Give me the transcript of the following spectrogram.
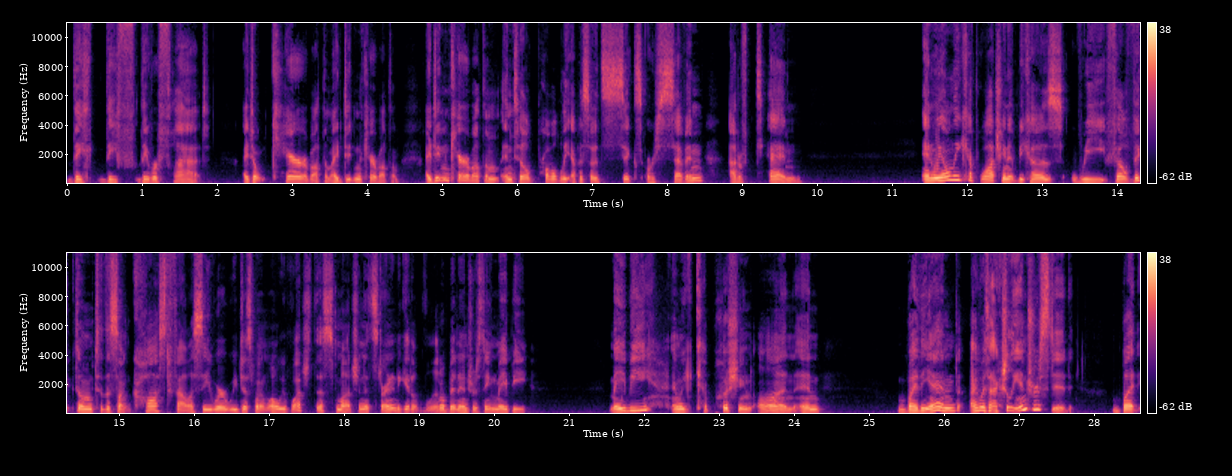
they they they were flat. I don't care about them. I didn't care about them. I didn't care about them until probably episode 6 or 7 out of 10. And we only kept watching it because we fell victim to the sunk cost fallacy where we just went, well, we've watched this much and it's starting to get a little bit interesting. Maybe, maybe. And we kept pushing on. And by the end, I was actually interested, but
